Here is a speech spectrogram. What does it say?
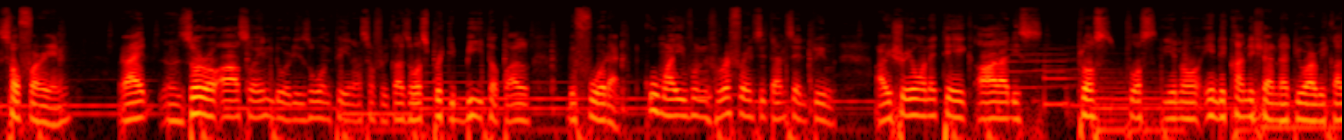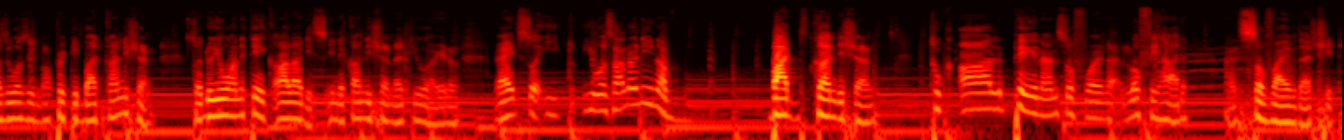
suffering right? And Zoro also endured his own pain and suffering because he was pretty beat up all before that. Kuma even referenced it and said to him are you sure you want to take all of this plus plus you know in the condition that you are? Because it was in a pretty bad condition. So do you want to take all of this in the condition that you are you know? Right? So he, he was already in a bad condition took all the pain and suffering that Luffy had and survived that shit.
